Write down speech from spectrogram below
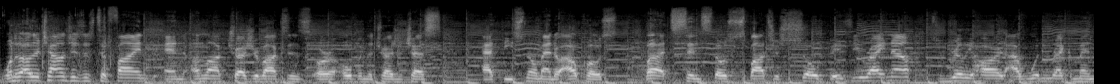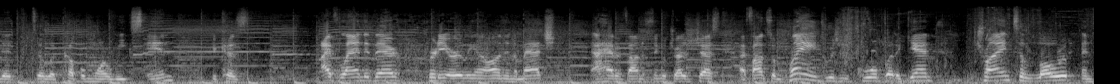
one of the other challenges is to find and unlock treasure boxes or open the treasure chests at the Snowmando outpost. But since those spots are so busy right now, it's really hard. I wouldn't recommend it till a couple more weeks in because I've landed there pretty early on in the match. I haven't found a single treasure chest. I found some planes, which is cool, but again, trying to load and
